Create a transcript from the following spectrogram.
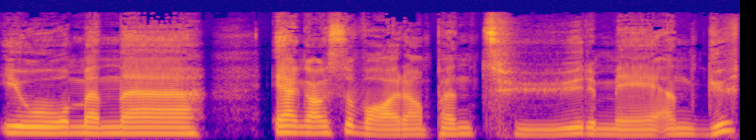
Jo, men eh, en gang så var han på en tur med en gutt.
